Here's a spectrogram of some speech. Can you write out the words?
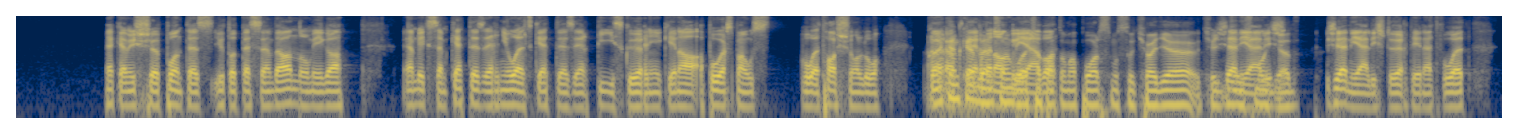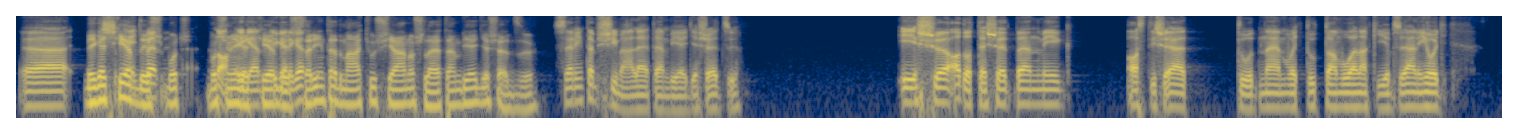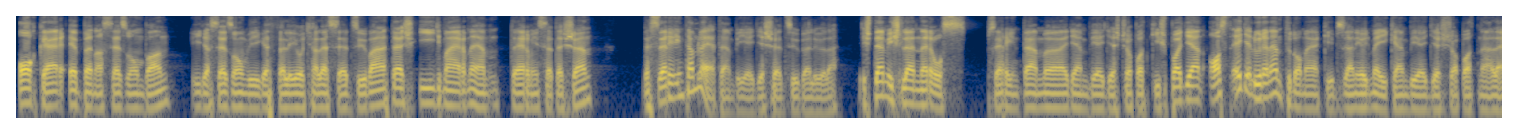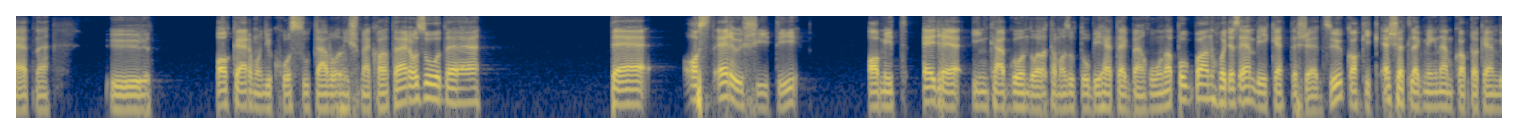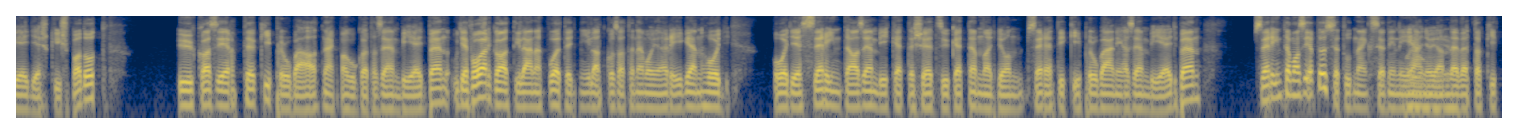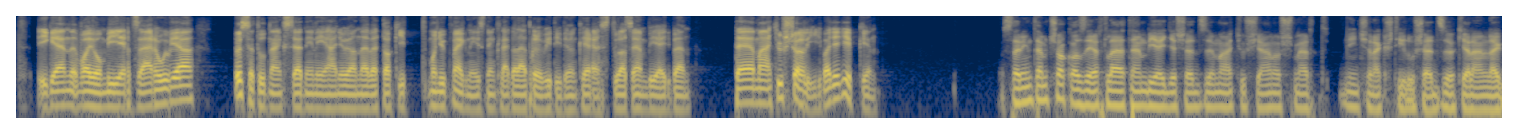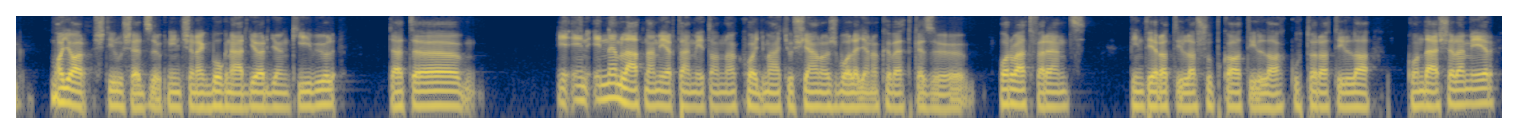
Nekem is pont ez jutott eszembe, annó még a, emlékszem 2008-2010 környékén a, a Portsmouth volt hasonló Nekem kedvenc angol csapatom a Portsmouth, úgyhogy, úgyhogy zseniális, zseniális történet volt. Még egy kérdés, egyben... bocs, bocs Na, még igen, egy kérdés. Igen, igen. Szerinted Mátyus János lehet NB1-es edző? Szerintem simán lehet NB1-es edző. És adott esetben még azt is el tudnám, vagy tudtam volna képzelni, hogy akár ebben a szezonban, így a szezon vége felé, hogyha lesz edzőváltás, így már nem, természetesen, de szerintem lehet NB1-es edző belőle. És nem is lenne rossz szerintem egy NB1-es csapat kispadján. Azt egyelőre nem tudom elképzelni, hogy melyik NB1-es csapatnál lehetne ő akár mondjuk hosszú távon is meghatározó, de, de azt erősíti, amit egyre inkább gondoltam az utóbbi hetekben, hónapokban, hogy az NB2-es edzők, akik esetleg még nem kaptak NB1-es kispadot, ők azért kipróbálhatnák magukat az NB1-ben. Ugye Varga Attilának volt egy nyilatkozata nem olyan régen, hogy, hogy szerinte az NB2-es edzőket nem nagyon szeretik kipróbálni az NB1-ben. Szerintem azért össze tudnánk szedni néhány vajon olyan miért? nevet, akit, igen, vajon miért zárójel, össze tudnánk szedni néhány olyan nevet, akit mondjuk megnéznénk legalább rövid időn keresztül az NB1-ben. Te Mátyussal így vagy egyébként? Szerintem csak azért lehet NB1-es edző Mátyus János, mert nincsenek stílus edzők jelenleg magyar stílusedzők nincsenek Bognár Györgyön kívül, tehát uh, én, én nem látnám értelmét annak, hogy Mátyus Jánosból legyen a következő Horváth Ferenc, Pintér Attila, Subka Attila, Kutor Attila, Kondás Elemér.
